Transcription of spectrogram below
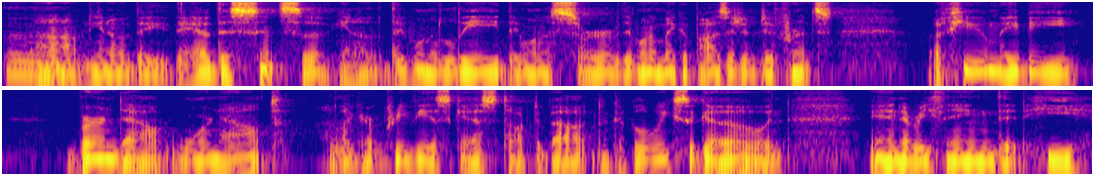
Um, you know, they, they have this sense of, you know, they want to lead, they want to serve, they want to make a positive difference. A few may be burned out, worn out, like our previous guest talked about a couple of weeks ago, and, and everything that he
